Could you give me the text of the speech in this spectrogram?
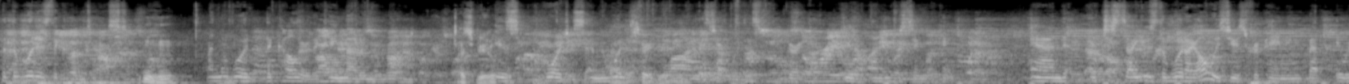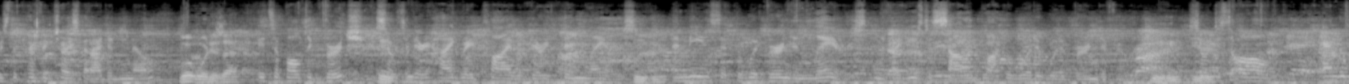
But the wood is the context. Mm-hmm. And the wood, the color that came out in the wood That's beautiful. is gorgeous, and the wood is very blonde to start with. It's very, you know, uninteresting looking. And it just, I used the wood I always use for painting, but it was the perfect choice, but I didn't know. what wood is that? It's a Baltic birch, so it's a mm-hmm. very high grade ply with very thin layers. Mm-hmm. That means that the wood burned in layers, and if I'd used a solid block of wood, it would have burned differently. Mm-hmm. So it just all, and the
